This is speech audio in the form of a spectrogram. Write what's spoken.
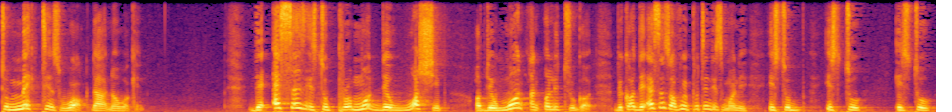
to make things work that are not working. The essence is to promote the worship of the one and only true God. Because the essence of we putting this money is to is to is to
